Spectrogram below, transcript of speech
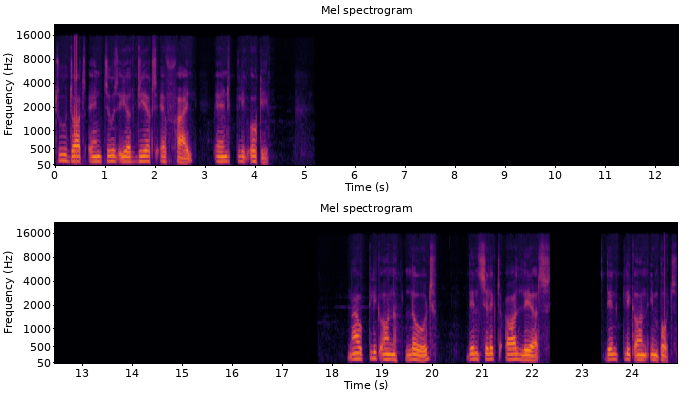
two dots and choose your DXF file and click OK. Now click on load, then select all layers, then click on import.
